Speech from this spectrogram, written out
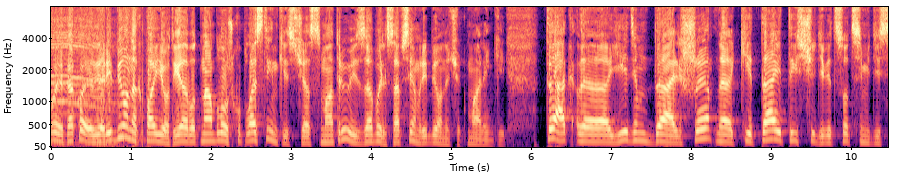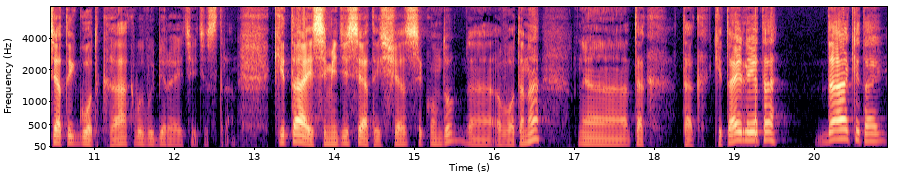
Ой, какой ребенок поет. Я вот на обложку пластинки сейчас смотрю, Изабель, совсем ребеночек маленький. Так, э, едем дальше. Э, Китай, 1970 год. Как вы выбираете эти страны? Китай, 70-й. Сейчас, секунду. Э, вот она. Э, так, так, Китай ли это? Да, Китай.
